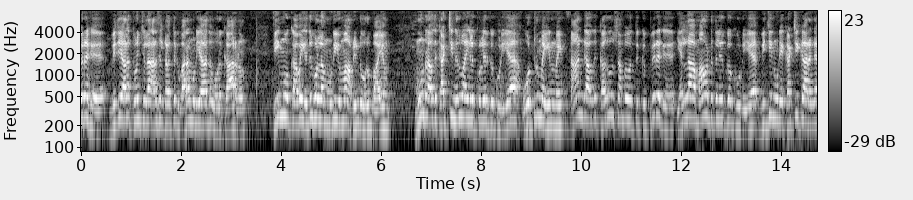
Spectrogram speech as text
பிறகு விஜயால துணிச்சல அரசியல் களத்துக்கு வர முடியாத ஒரு காரணம் திமுகவை எதிர்கொள்ள முடியுமா அப்படின்ற ஒரு பயம். மூன்றாவது கட்சி நிர்வாகிகளுக்குள்ள இருக்கக்கூடிய ஒற்றுமையின்மை நான்காவது கரூர் சம்பவத்துக்கு பிறகு எல்லா மாவட்டத்தில் இருக்கக்கூடிய விஜயனுடைய கட்சிக்காரங்க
